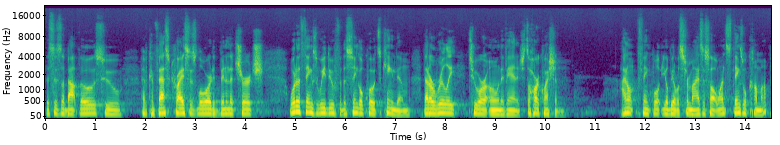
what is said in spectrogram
This is about those who have confessed Christ as Lord, have been in the church. What are the things we do for the single quotes kingdom that are really to our own advantage? It's a hard question. I don't think we'll, you'll be able to surmise this all at once. Things will come up,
